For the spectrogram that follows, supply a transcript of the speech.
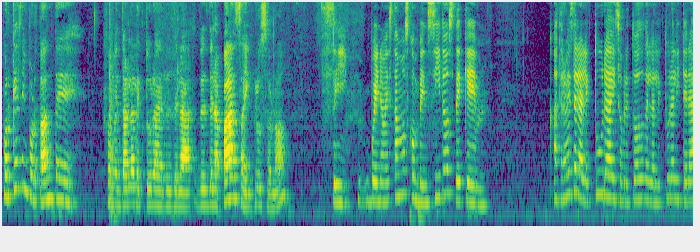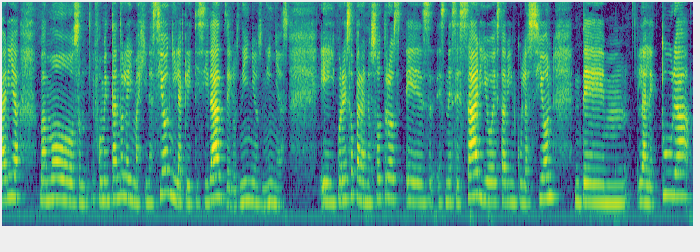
¿por qué es importante fomentar la lectura desde la, desde la panza incluso, ¿no? Sí, bueno, estamos convencidos de que mm, a través de la lectura y sobre todo de la lectura literaria vamos mm, fomentando la imaginación y la criticidad de los niños, niñas. Y por eso para nosotros es, necesario esta vinculación de mm, la lectura,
